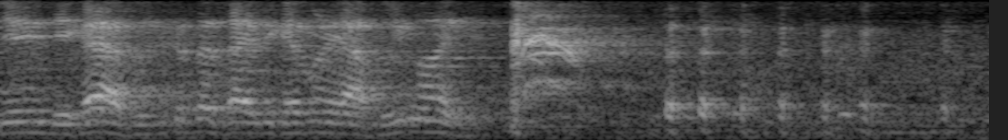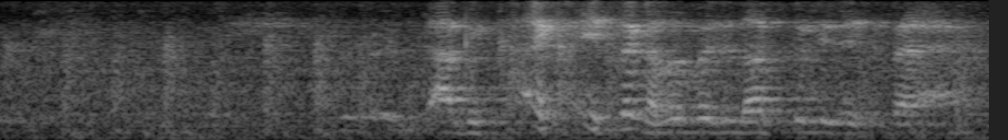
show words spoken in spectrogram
જે દેખાય આપું કરતા સાહેબ દેખાય, પણ એ આપું ન હોય. આ ભિખાય ખાઈ તો ખબર પછી દસ તૂટી જશે તારા.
